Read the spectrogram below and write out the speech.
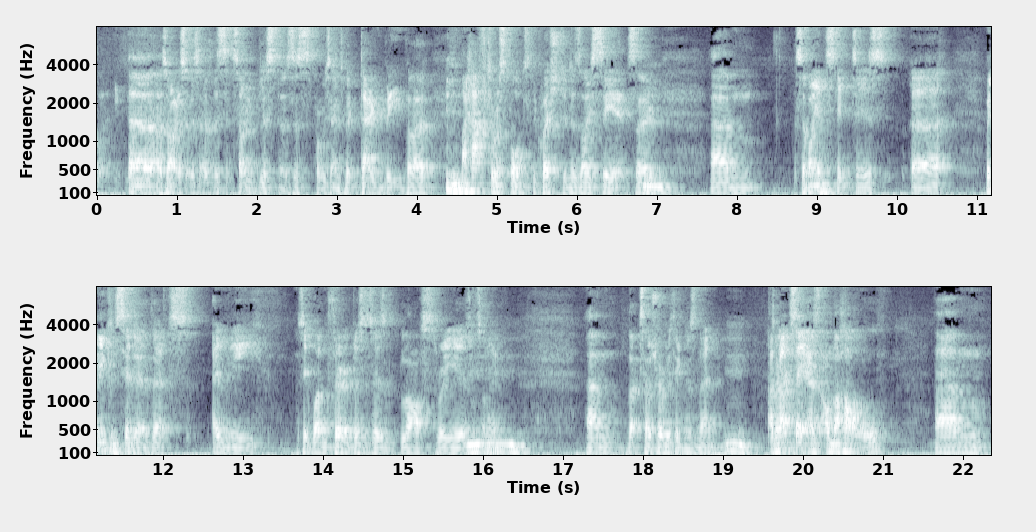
Well, uh, sorry, s- s- s- sorry, listeners. This probably sounds a bit downbeat, but I, I have to respond to the question as I see it. So, um, so my instinct is uh, when you consider that only is it one third of businesses last three years or something. Um, that tells you everything, doesn't it? I mean, I'd say as on the whole, um,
